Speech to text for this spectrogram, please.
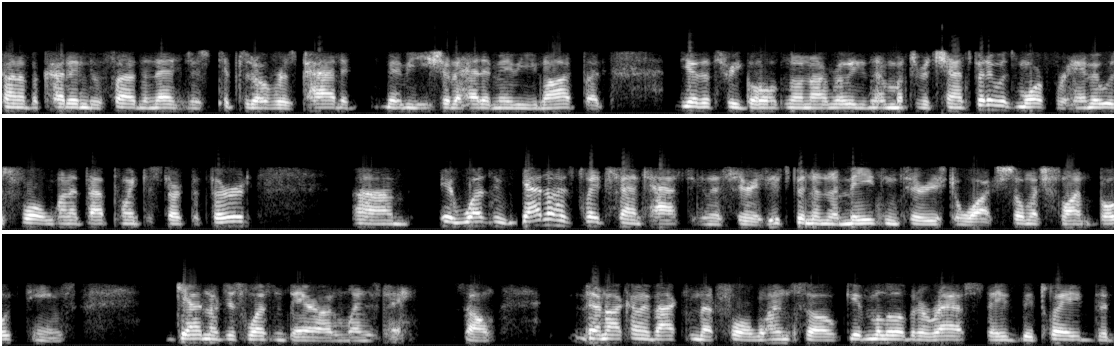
kind of a cut into the side of the net, and just tipped it over his pad. It, maybe he should have had it, maybe not. But the other three goals, no, not really that much of a chance. But it was more for him. It was four one at that point to start the third. Um, it wasn't. Gatineau has played fantastic in this series. It's been an amazing series to watch. So much fun, both teams. Gatineau just wasn't there on Wednesday, so they're not coming back from that four one. So give them a little bit of rest. They they played the,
